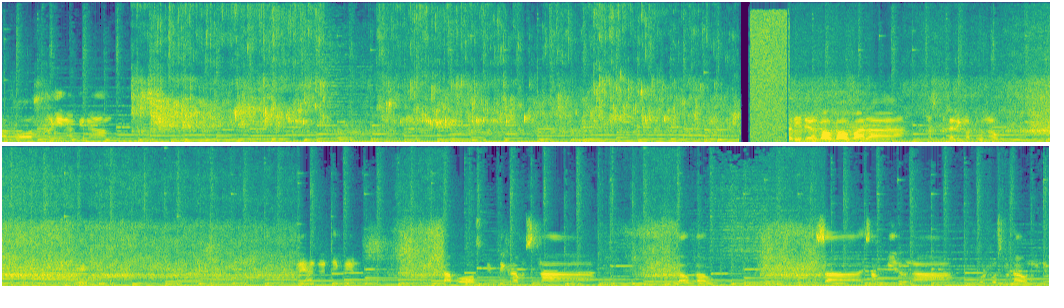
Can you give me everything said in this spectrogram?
Tapos, lagyan natin ng dito yung gaw-gaw para mas madaling matunaw. Okay. 300 ml. Tapos, 50 grams na gaw-gaw. Sa isang kilo na pulbos na tao ninyo.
